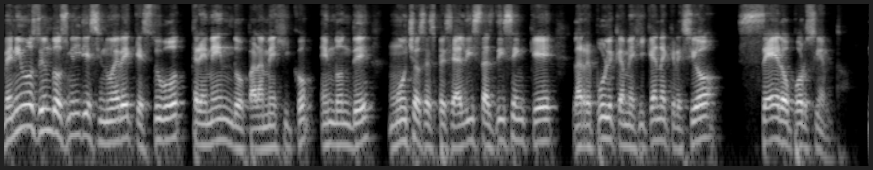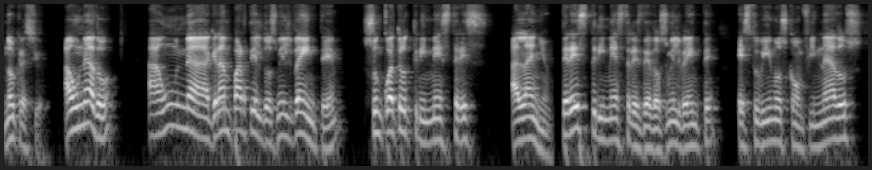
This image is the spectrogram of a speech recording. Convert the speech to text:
Venimos de un 2019 que estuvo tremendo para México, en donde muchos especialistas dicen que la República Mexicana creció 0%, no creció. Aunado a una gran parte del 2020, son cuatro trimestres al año. Tres trimestres de 2020 estuvimos confinados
